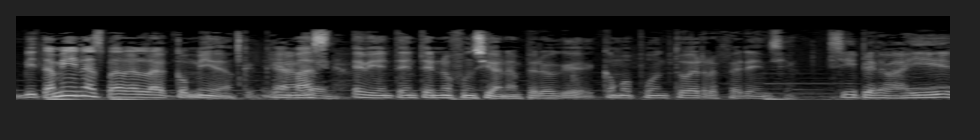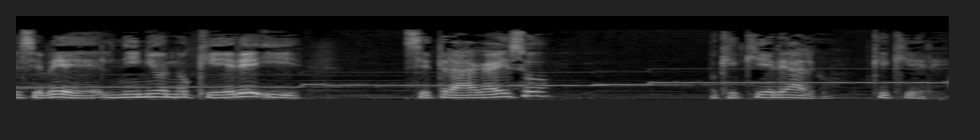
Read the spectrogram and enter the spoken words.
Vitaminas para la comida, que, además evidentemente no funcionan, pero que como punto de referencia. Sí, pero ahí se ve, el niño no quiere y se traga eso porque quiere algo. ¿Qué quiere?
